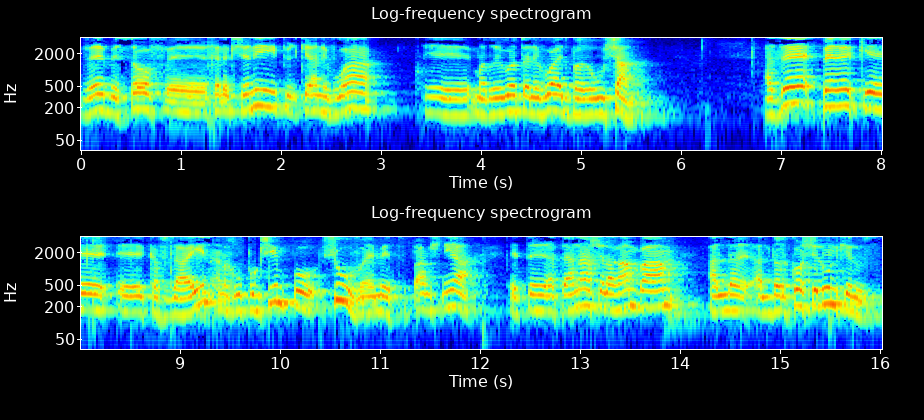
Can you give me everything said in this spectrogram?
ובסוף אה, חלק שני פרקי הנבואה מדרגות הנבואה יתבררו שם. אז זה פרק כ"ז, אנחנו פוגשים פה שוב האמת פעם שנייה את אה, הטענה של הרמב"ם על, על דרכו של אונקלוס.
